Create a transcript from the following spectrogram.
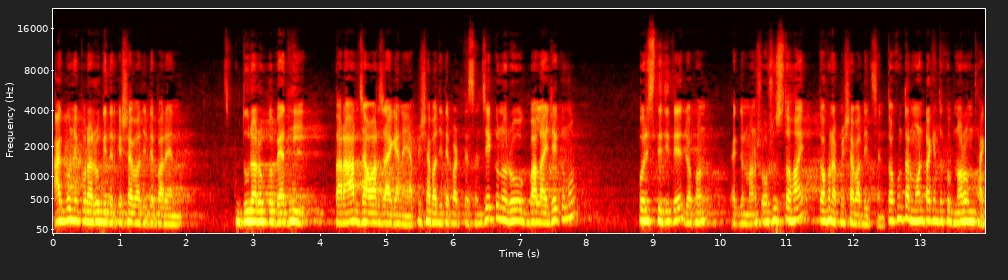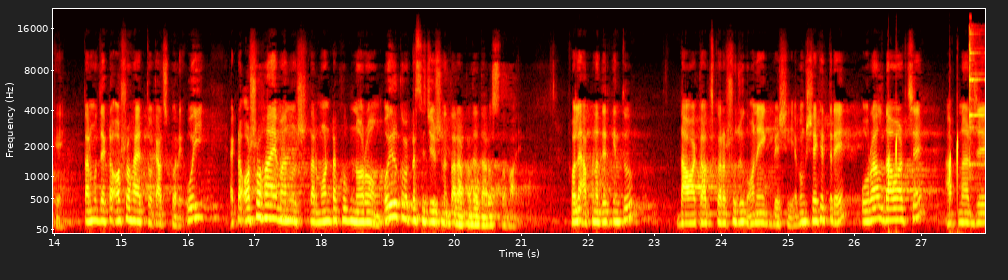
আগুনে পোড়া রোগীদেরকে সেবা দিতে পারেন। দুরারোগ্য ব্যাধি, তার আর যাওয়ার জায়গা নেই। আপনি সেবা দিতে পারতেছেন। যে কোনো রোগ, বালাই, যে কোনো পরিস্থিতিতে যখন একজন মানুষ অসুস্থ হয়, তখন আপনি সেবা দিচ্ছেন। তখন তার মনটা কিন্তু খুব নরম থাকে। তার মধ্যে একটা অসহায়ত্ব কাজ করে। ওই একটা অসহায় মানুষ, তার মনটা খুব নরম ওই রকম একটা সিচুয়েশনে তারা আপনাদের দ্বারস্থ হয়। ফলে আপনাদের কিন্তু দাওয়া কাজ করার সুযোগ অনেক বেশি। এবং সেক্ষেত্রে ওরাল দাওয়ার চেয়ে আপনার যে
